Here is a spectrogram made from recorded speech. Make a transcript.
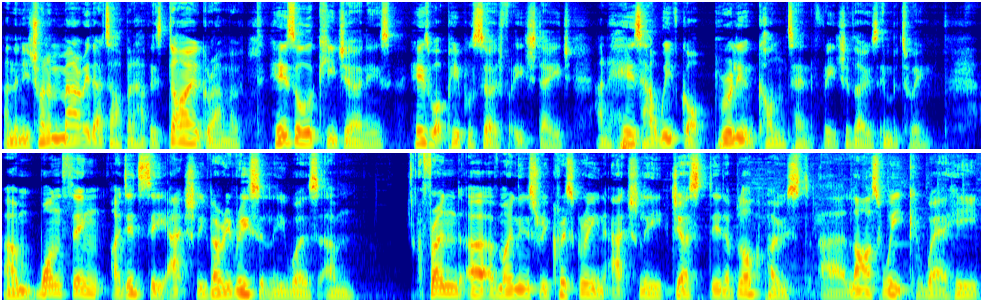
And then you're trying to marry that up and have this diagram of here's all the key journeys, here's what people search for each stage, and here's how we've got brilliant content for each of those in between. Um, one thing I did see actually very recently was um, a friend uh, of mine in the industry, Chris Green, actually just did a blog post uh, last week where he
